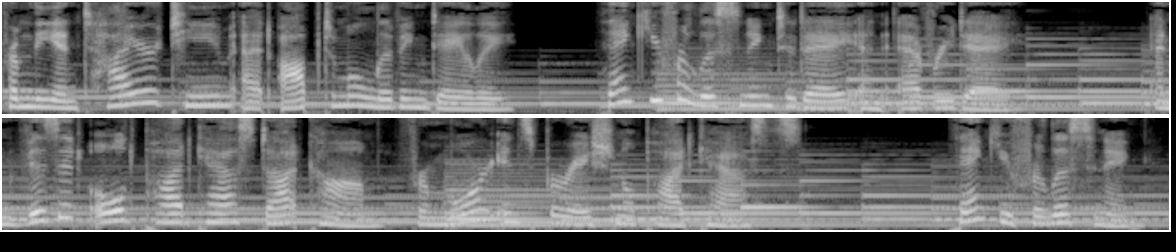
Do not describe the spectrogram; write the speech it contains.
From the entire team at Optimal Living Daily, thank you for listening today and every day. And visit oldpodcast.com for more inspirational podcasts. Thank you for listening.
